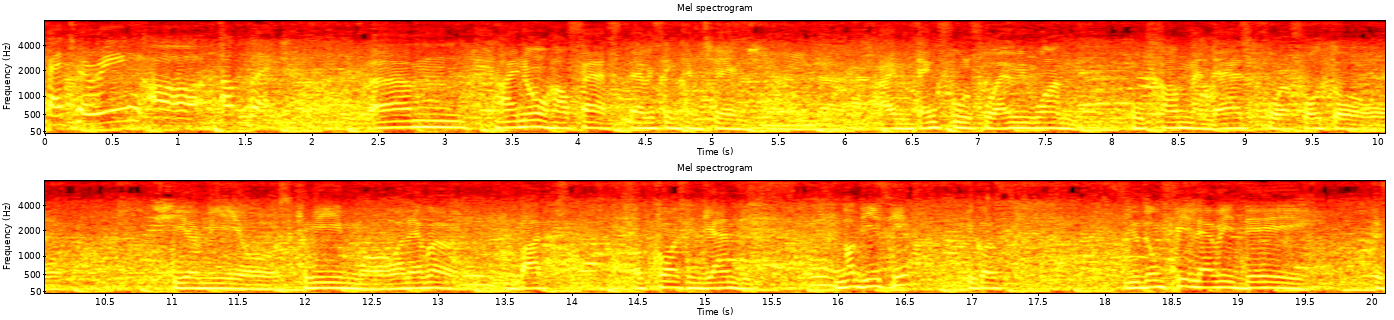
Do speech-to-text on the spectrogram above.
flattering or awkward? Um, I know how fast everything can change, and uh, I'm thankful for everyone who come and ask for a photo cheer me or scream or whatever. But of course, in the end, it's not easy because you don't feel every day the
